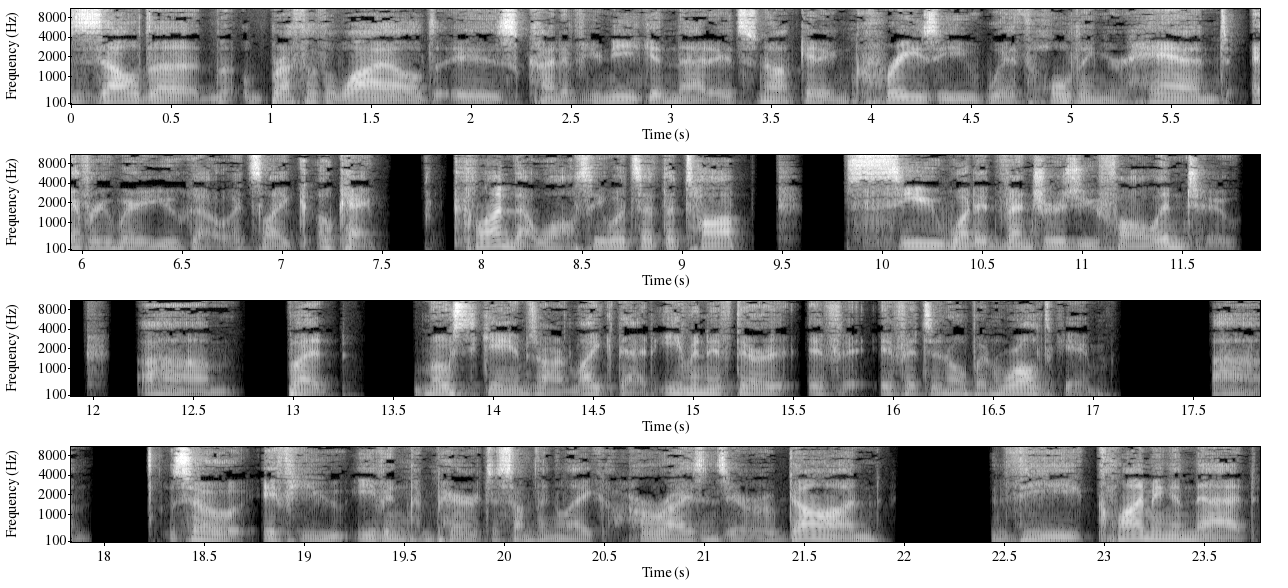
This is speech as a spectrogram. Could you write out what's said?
Zelda Breath of the Wild is kind of unique in that it's not getting crazy with holding your hand everywhere you go. It's like, okay, climb that wall, see what's at the top, see what adventures you fall into. Um, but most games aren't like that, even if they're if if it's an open world game. Um, so if you even compare it to something like Horizon Zero Dawn, the climbing in that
